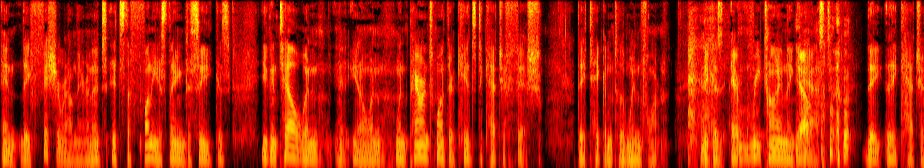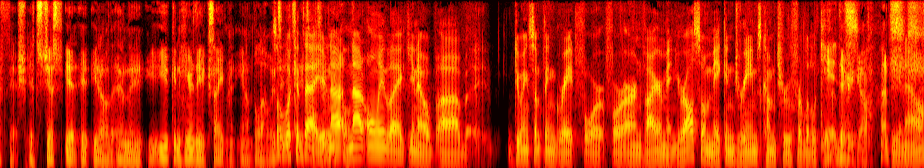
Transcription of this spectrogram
And they fish around there, and it's it's the funniest thing to see because you can tell when you know when when parents want their kids to catch a fish, they take them to the wind farm because every time they cast, they they catch a fish. It's just it, it you know, and the you can hear the excitement you know below. It's, So look it's- at it's- that. You're really not cool. not only like you know uh, doing something great for for our environment. You're also making dreams come true for little kids. There you go. That's, You know.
